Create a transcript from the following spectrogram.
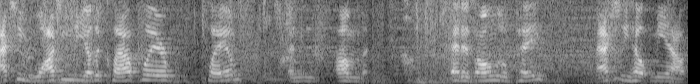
Actually, watching the other Cloud player play him and um at his own little pace actually helped me out.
